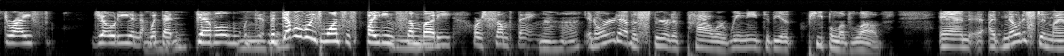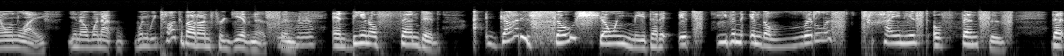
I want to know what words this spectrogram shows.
strife, Jody, and what that devil. The Mhm. devil always wants us fighting Mhm. somebody or something. Uh-huh. In order to have a spirit of power, we need to be a people of love. And I've noticed in my own life, you know, when I when we talk about unforgiveness and Mhm. and being offended, God is so showing me that it, it's even in the littlest, tiniest offenses that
